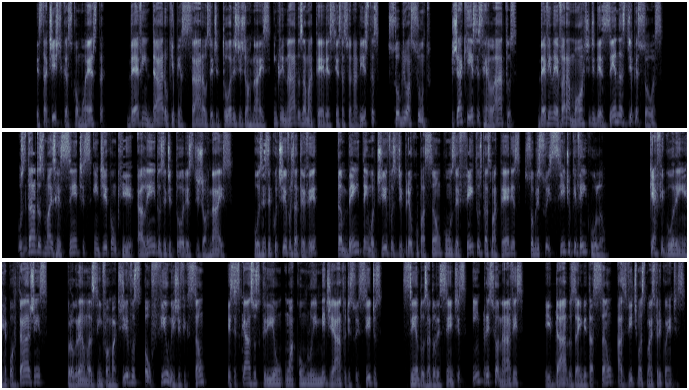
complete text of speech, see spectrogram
Estatísticas como esta devem dar o que pensar aos editores de jornais inclinados a matérias sensacionalistas sobre o assunto, já que esses relatos devem levar à morte de dezenas de pessoas. Os dados mais recentes indicam que, além dos editores de jornais, os executivos da TV também têm motivos de preocupação com os efeitos das matérias sobre suicídio que veiculam. Quer figurem em reportagens, programas informativos ou filmes de ficção, esses casos criam um acúmulo imediato de suicídios, sendo os adolescentes impressionáveis e, dados à imitação, as vítimas mais frequentes.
